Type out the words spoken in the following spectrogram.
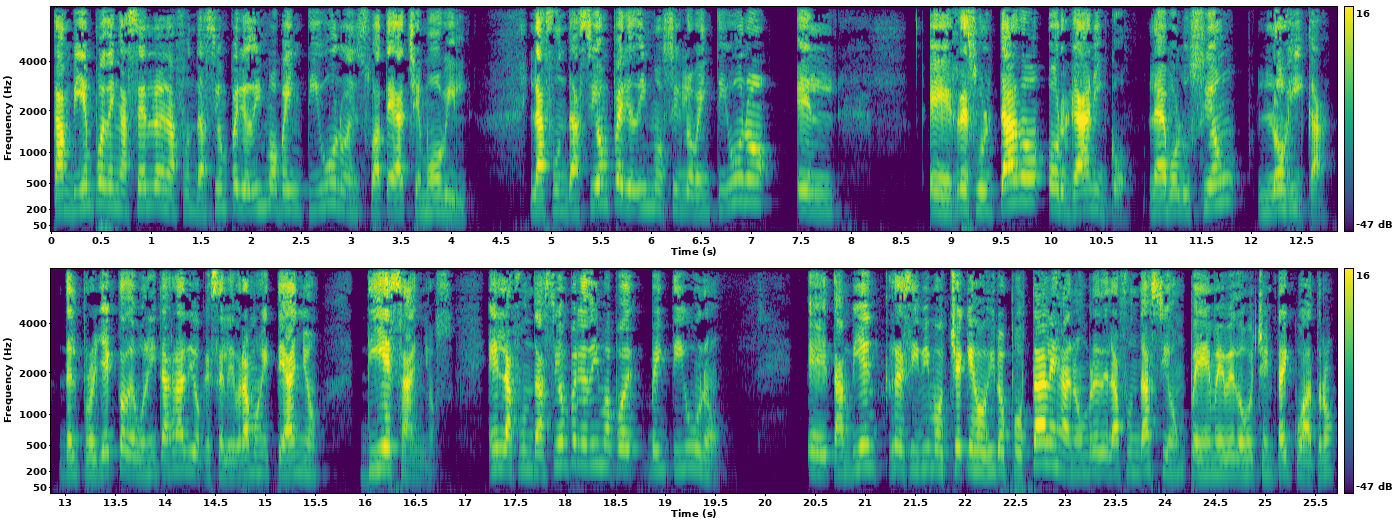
También pueden hacerlo en la Fundación Periodismo 21 en su ATH móvil. La Fundación Periodismo Siglo XXI, el eh, resultado orgánico, la evolución lógica del proyecto de Bonita Radio que celebramos este año 10 años. En la Fundación Periodismo 21 eh, también recibimos cheques o giros postales a nombre de la Fundación PMB 284,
